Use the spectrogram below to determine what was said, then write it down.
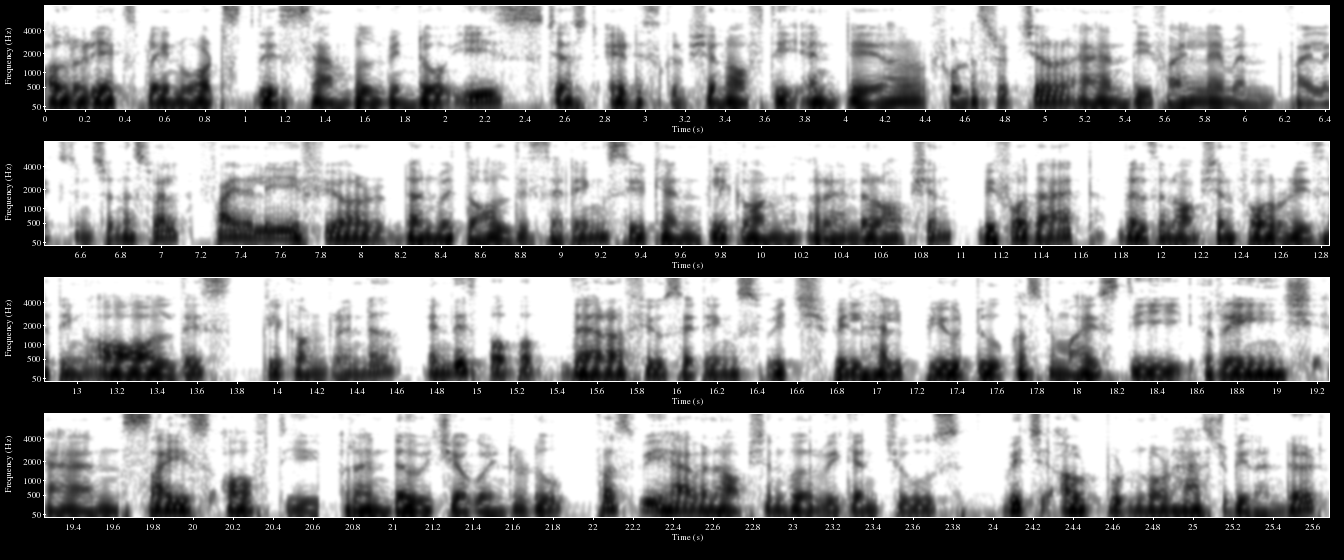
Already explained what this sample window is. Just a description of the entire folder structure and the file name and file extension as well. Finally, if you are done with all these settings, you can click on render option. Before that, there is an option for resetting all this. Click on render. In this pop-up, there are a few settings which will help you to customize the range and size of the render which you're going to do. First, we have an option where we can choose which output node has to be rendered.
